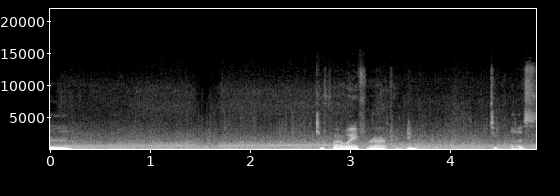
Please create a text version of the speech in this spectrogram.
Hmm. Too far away for our ping. Too close.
